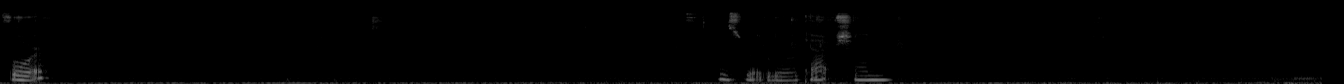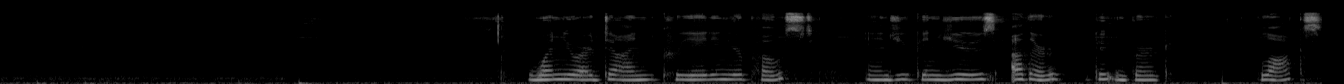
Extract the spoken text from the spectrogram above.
for? Let's write a little caption when you are done creating your post and you can use other Gutenberg blocks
